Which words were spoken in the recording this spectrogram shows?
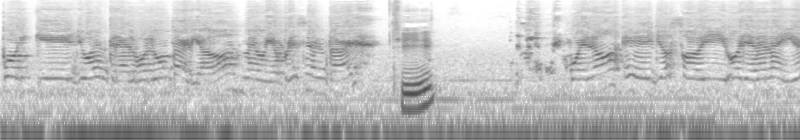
porque yo entré al voluntariado, me voy a presentar. Sí. Bueno, eh, yo soy Oriana Nair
